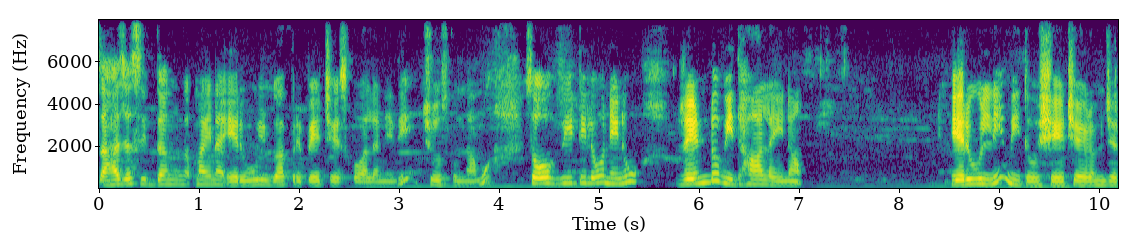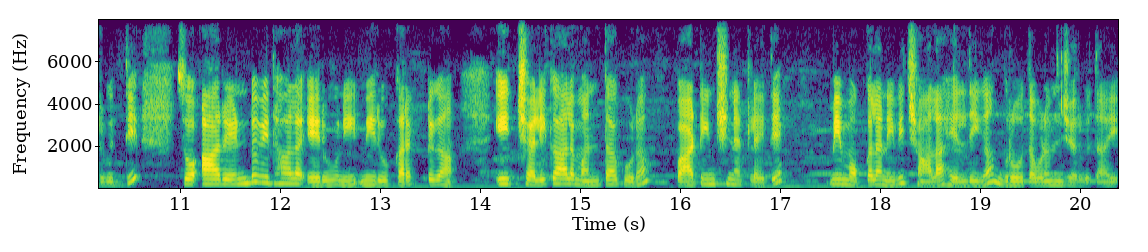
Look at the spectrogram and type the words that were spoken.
సహజ సిద్ధమైన ఎరువులుగా ప్రిపేర్ చేసుకోవాలనేది చూసుకుందాము. సో వీటిలో నేను రెండు విధాలైన ఎరువుల్ని మీతో షేర్ చేయడం జరుగుద్ది. సో ఆ రెండు విధాల ఎరువుని మీరు కరెక్ట్గా ఈ చలికాలం అంతా కూడా పాటించినట్లయితే మీ మొక్కలు అనేవి చాలా హెల్దీగా గ్రోత్ అవ్వడం జరుగుతాయి.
